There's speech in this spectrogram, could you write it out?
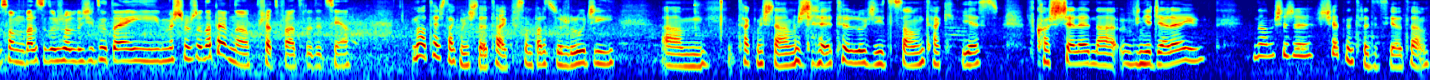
są bardzo dużo ludzi tutaj i myślę, że na pewno przetrwa tradycja. No też tak myślę, tak. Są bardzo dużo ludzi. Um, tak myślałam, że tyle ludzi są, tak jest w kościele na, w niedzielę. I, no myślę, że świetna tradycja tam.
